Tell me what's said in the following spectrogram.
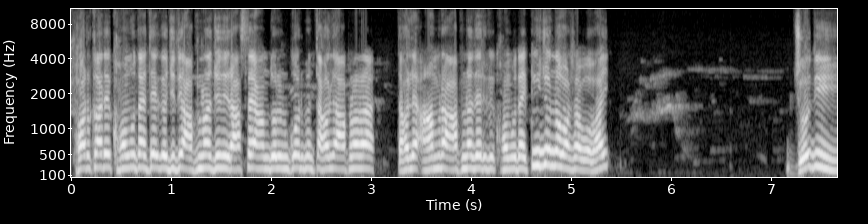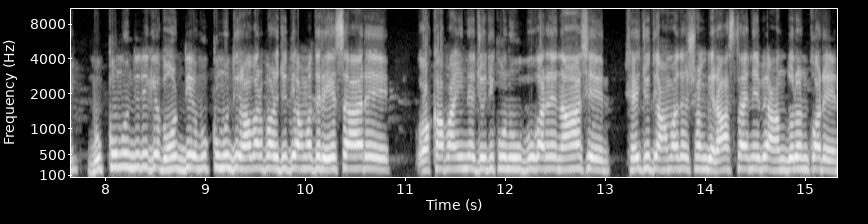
সরকারের ক্ষমতায় থেকে যদি আপনারা যদি রাস্তায় আন্দোলন করবেন, তাহলে আপনারা, তাহলে আমরা আপনাদেরকে ক্ষমতায় কি জন্য বসাবো ভাই? যদি মুখ্যমন্ত্রীকে ভোট দিয়ে মুখ্যমন্ত্রী হওয়ার পরে যদি আমাদের এসআরে ওয়াকাপ আইনে যদি কোনো উপকারে না আসেন, সেই যদি আমাদের সঙ্গে রাস্তায় নেবে আন্দোলন করেন,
